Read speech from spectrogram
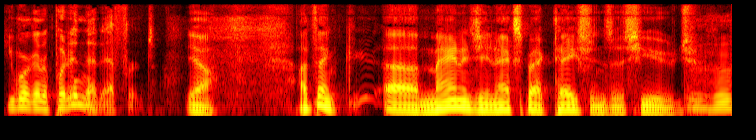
you weren't going to put in that effort. Yeah. I think uh, managing expectations is huge, Mm-hmm.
